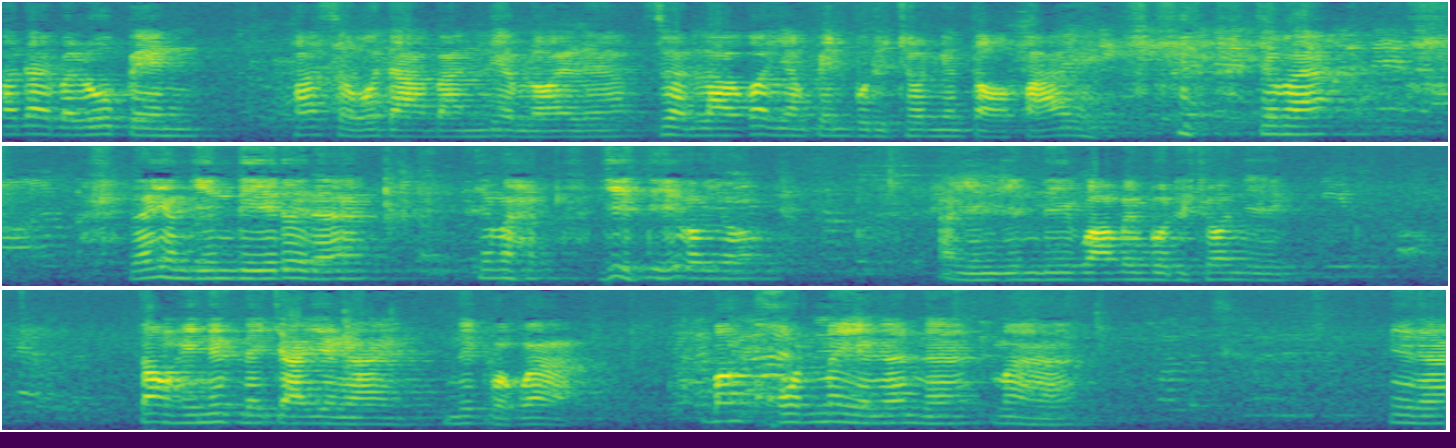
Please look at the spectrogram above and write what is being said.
ก็ได้บรรลุเป็นพระโสดาบันเรียบร้อยแล้ว ส่วนเราก็ยังเป็นบุตรชนกันต่อไปใช่ไหมแล้วยังยินดีด้วยนะใช่ไหมยินดีบางยมยังยินดีความเป็นบุตรชนอีก ต้องให้นึกในใจยังไง นึกบอกว่า บางคนไม่อย่างนั้นนะมาหานี่นะ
